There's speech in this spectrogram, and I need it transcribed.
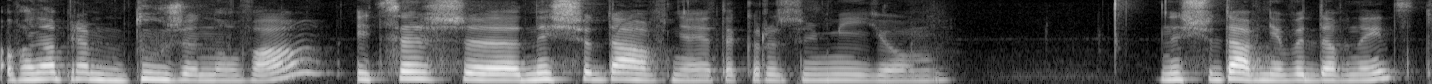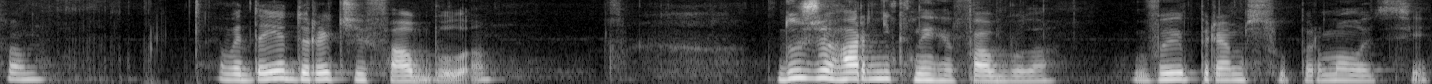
Вона прям дуже нова. І це ж е, нещодавнє, я так розумію, нещодавнє видавництво. Видає, до речі, фабула. Дуже гарні книги фабула. Ви прям супер, молодці.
